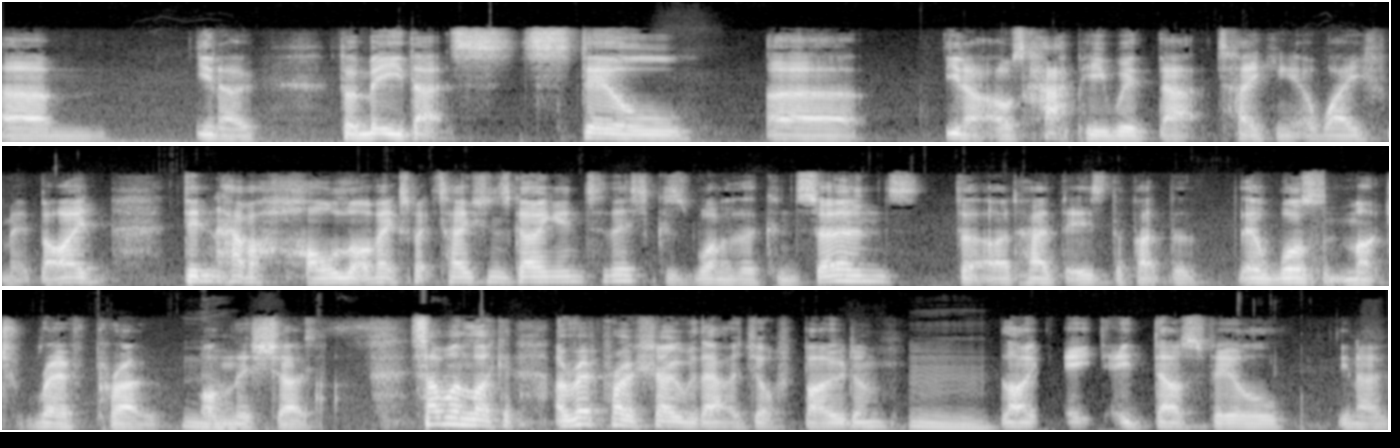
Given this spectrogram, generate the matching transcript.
um, you know, for me that's still. Uh, you know, I was happy with that taking it away from it. But I didn't have a whole lot of expectations going into this because one of the concerns that I'd had is the fact that there wasn't much Rev Pro no. on this show. Someone like a, a, Rev Pro show without a Josh Bodom, mm. like it, it does feel you know,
